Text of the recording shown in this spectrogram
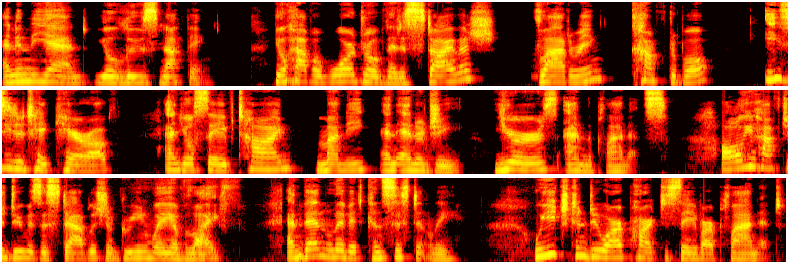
and in the end, you'll lose nothing. You'll have a wardrobe that is stylish, flattering, comfortable, easy to take care of, and you'll save time, money, and energy, yours and the planet's. All you have to do is establish a green way of life and then live it consistently. We each can do our part to save our planet.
